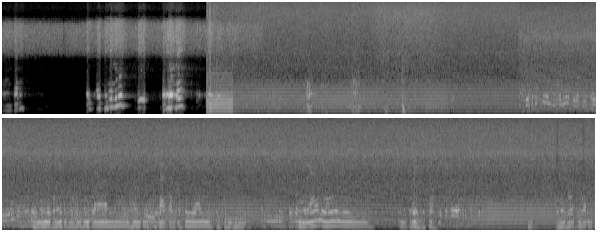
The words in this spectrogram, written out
¿Aguantar? El de comer, ya está. Como es otro barrio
